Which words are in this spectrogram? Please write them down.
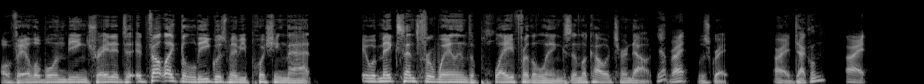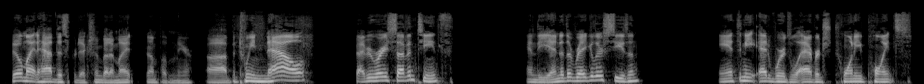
available and being traded? It felt like the league was maybe pushing that. It would make sense for Whalen to play for the Lynx, and look how it turned out. Yep. Right. It was great. All right, Declan. All right. Phil might have this prediction, but I might jump him here. Uh, between now, February 17th, and the end of the regular season, Anthony Edwards will average 20 points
